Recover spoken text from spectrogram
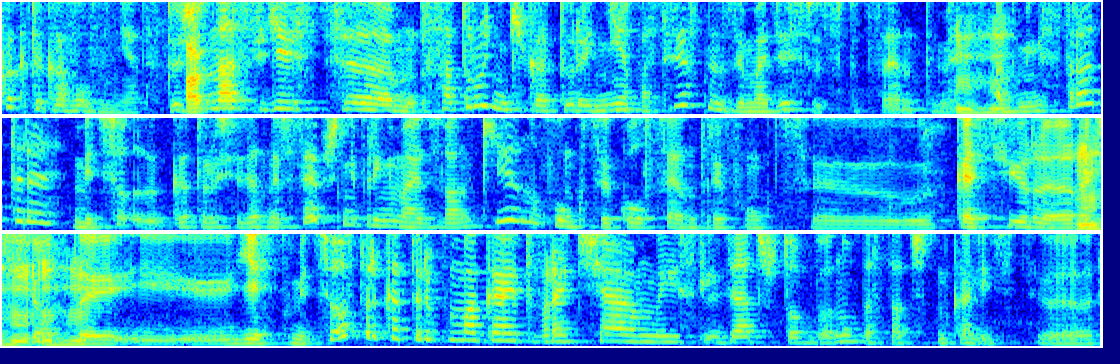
Как такового нет. То есть а... у нас есть э, сотрудники, которые непосредственно взаимодействуют с пациентами. Угу. Администраторы, медсё... которые сидят на ресепшене, принимают звонки, ну, функции колл-центра, функции кассира, расчета. Угу, угу. И есть медсестры, которые помогают врачам и следят, чтобы ну, в достаточном количестве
